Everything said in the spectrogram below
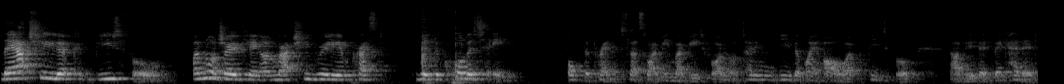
They actually look beautiful. I'm not joking, I'm actually really impressed with the quality of the print. That's what I mean by beautiful. I'm not telling you that my artwork's beautiful. That'd be a bit big-headed.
